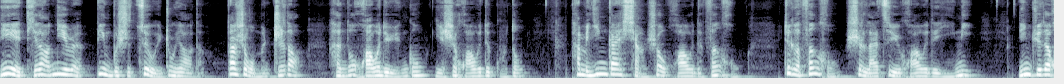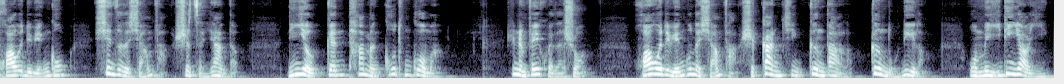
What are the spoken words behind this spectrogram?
你也提到利润并不是最为重要的，但是我们知道很多华为的员工也是华为的股东，他们应该享受华为的分红，这个分红是来自于华为的盈利。您觉得华为的员工现在的想法是怎样的？您有跟他们沟通过吗？”任正非回答说：“华为的员工的想法是干劲更大了，更努力了。我们一定要赢，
